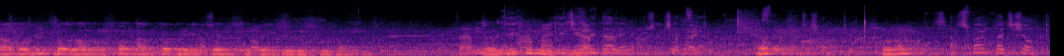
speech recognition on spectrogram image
A modlitwa zanoszona w dobrej intencji będzie wysłuchana. Dziękuję. Jedziemy dalej, proszę księdza. Tak? Czwarta dziesiątka.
